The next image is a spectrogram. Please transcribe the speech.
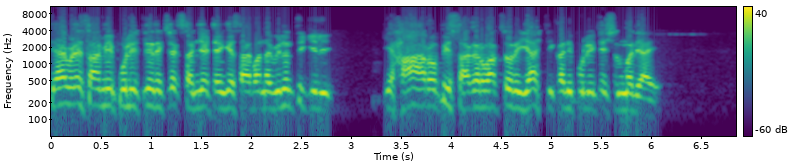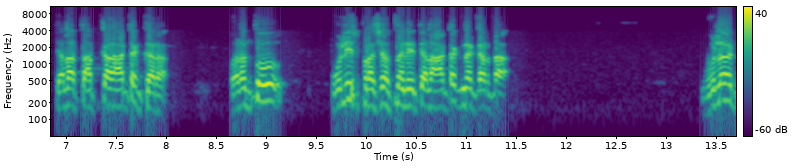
त्यावेळेस आम्ही पोलीस निरीक्षक संजय टेंगे साहेबांना विनंती केली की हा आरोपी सागर वागचौरे याच ठिकाणी पोलीस स्टेशनमध्ये आहे. त्याला तात्काळ अटक करा. परंतु पोलीस प्रशासनाने त्याला अटक न करता उलट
